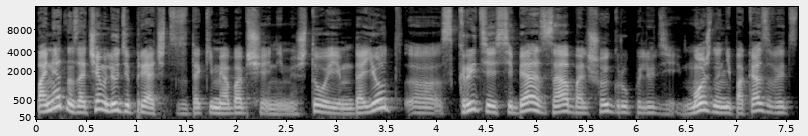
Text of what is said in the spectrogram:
Понятно, зачем люди прячутся за такими обобщениями, что им дает э, скрытие себя за большой группой людей. Можно не показывать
